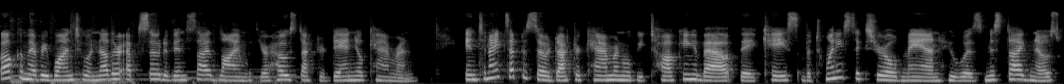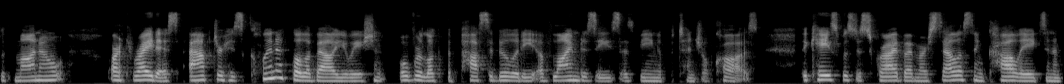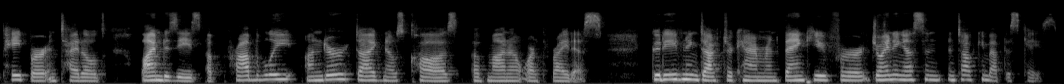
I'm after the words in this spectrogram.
Welcome, everyone, to another episode of Inside Lyme with your host, Dr. Daniel Cameron. In tonight's episode, Dr. Cameron will be talking about the case of a 26 year old man who was misdiagnosed with monoarthritis after his clinical evaluation overlooked the possibility of Lyme disease as being a potential cause. The case was described by Marcellus and colleagues in a paper entitled Lyme disease, a probably underdiagnosed cause of monoarthritis. Good evening, Dr. Cameron. Thank you for joining us and, and talking about this case.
